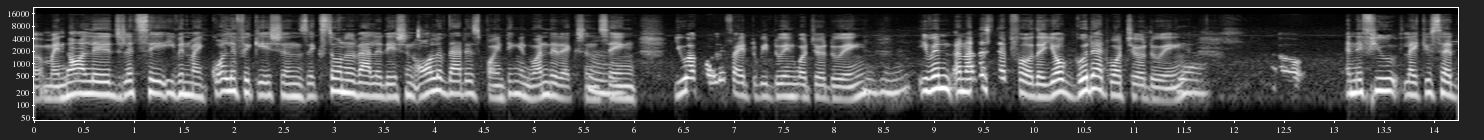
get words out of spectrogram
uh, my knowledge, let's say even my qualifications, external validation, all of that is pointing in one direction, Hmm. saying you are qualified to be doing what you're doing. Mhm. Even another step further, you're good at what you're doing. yeah. And if you, like you said,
